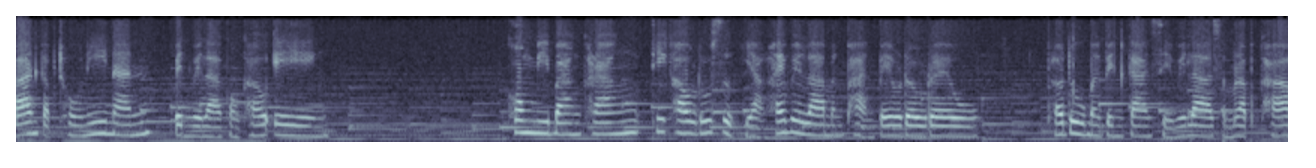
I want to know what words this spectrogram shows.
บ้านกับโทนี่นั้นเป็นเวลาของเขาเอง คงมีบางครั้งที่เขารู้สึกอยากให้เวลามันผ่านไปเร็วๆ เพราะดูมันเป็นการเสียเวลาสำหรับเขา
